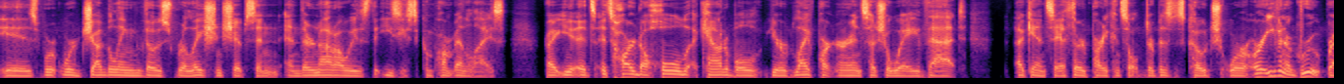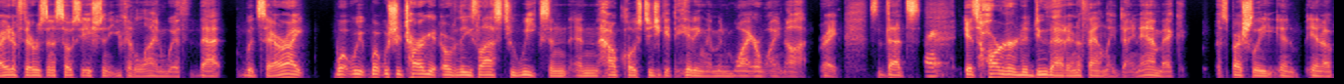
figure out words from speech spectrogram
is we're we're juggling those relationships and and they're not always the easiest to compartmentalize, right? It's it's hard to hold accountable your life partner in such a way that again, say a third party consultant or business coach or or even a group, right? If there was an association that you could align with that would say, all right, what we, what was your target over these last two weeks and and how close did you get to hitting them and why or why not, right? So that's right. it's harder to do that in a family dynamic, especially in in a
